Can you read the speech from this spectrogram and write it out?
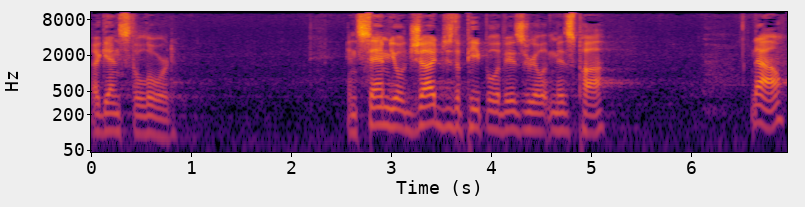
against the Lord. And Samuel judged the people of Israel at Mizpah. Now,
